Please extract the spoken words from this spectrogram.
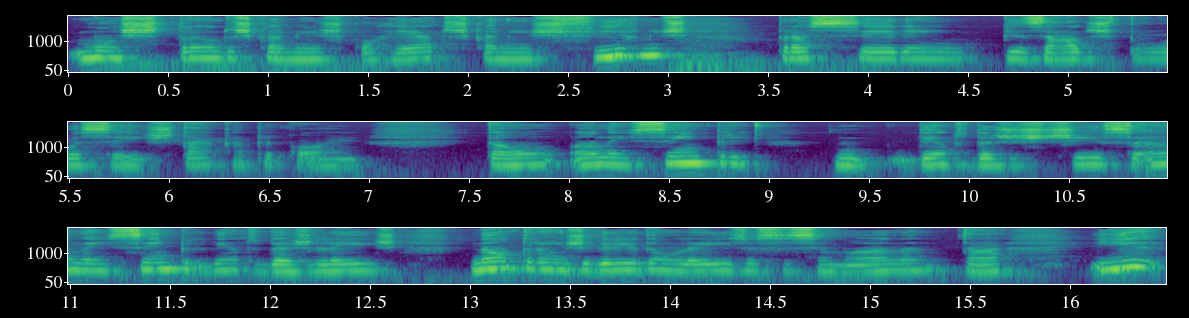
mostrando os caminhos corretos, caminhos firmes para serem pisados por vocês, tá, Capricórnio? Então, andem sempre dentro da justiça, andem sempre dentro das leis, não transgridam leis essa semana, tá? E,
